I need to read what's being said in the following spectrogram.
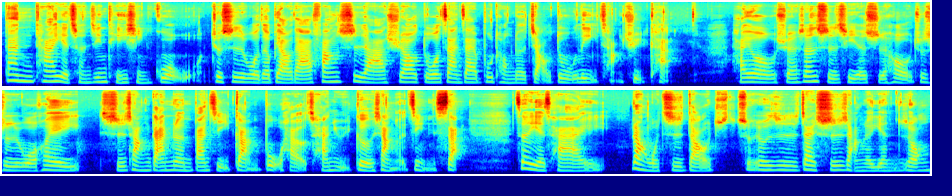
但他也曾经提醒过我，就是我的表达方式啊，需要多站在不同的角度立场去看。还有学生时期的时候，就是我会时常担任班级干部，还有参与各项的竞赛，这也才让我知道，这就是在师长的眼中，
